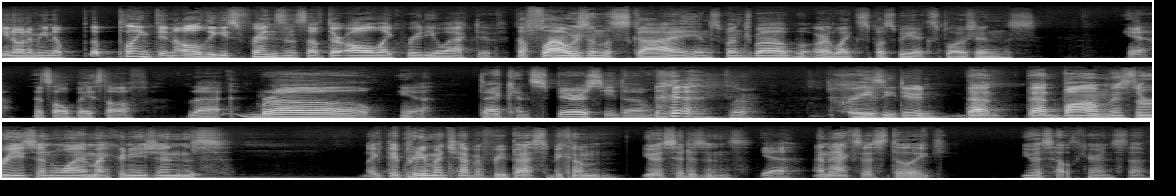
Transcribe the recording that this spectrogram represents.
you know what I mean? A, a plankton, all these friends and stuff, they're all like radioactive. The flowers in the sky in SpongeBob are like supposed to be explosions. Yeah. it's all based off that. Bro. Yeah. That conspiracy though. Crazy, dude. That that bomb is the reason why Micronesians, like, they pretty much have a free pass to become U.S. citizens. Yeah. and access to like U.S. healthcare and stuff.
